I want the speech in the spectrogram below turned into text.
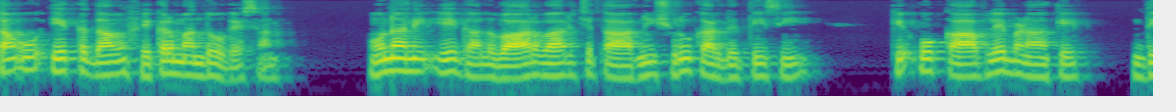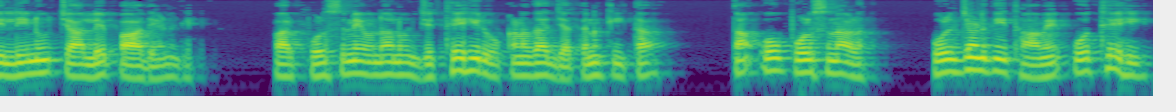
ਤਾਂ ਉਹ ਇੱਕਦਮ ਫਿਕਰਮੰਦ ਹੋ ਗਏ ਸਨ। ਉਹਨਾਂ ਨੇ ਇਹ ਗੱਲ ਵਾਰ-ਵਾਰ ਚਿਤਾਰਨੀ ਸ਼ੁਰੂ ਕਰ ਦਿੱਤੀ ਸੀ ਕਿ ਉਹ ਕਾਫਲੇ ਬਣਾ ਕੇ ਦਿੱਲੀ ਨੂੰ ਚਾਲੇ ਪਾ ਦੇਣਗੇ। ਪਰ ਪੁਲਿਸ ਨੇ ਉਹਨਾਂ ਨੂੰ ਜਿੱਥੇ ਹੀ ਰੋਕਣ ਦਾ ਯਤਨ ਕੀਤਾ, ਤਾਂ ਉਹ ਪੁਲਿਸ ਨਾਲ ਉਲਝਣ ਦੀ ਥਾਵੇਂ ਉੱਥੇ ਹੀ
